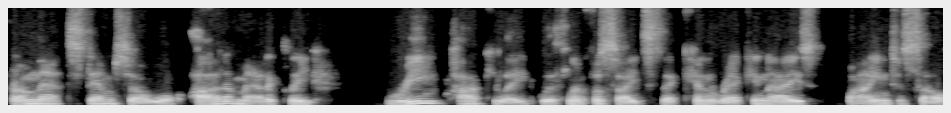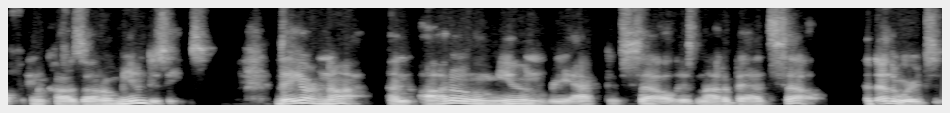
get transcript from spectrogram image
from that stem cell will automatically repopulate with lymphocytes that can recognize, bind to self, and cause autoimmune disease. They are not. An autoimmune reactive cell is not a bad cell. In other words,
